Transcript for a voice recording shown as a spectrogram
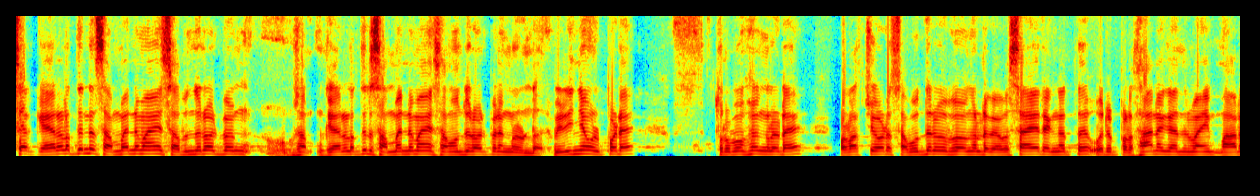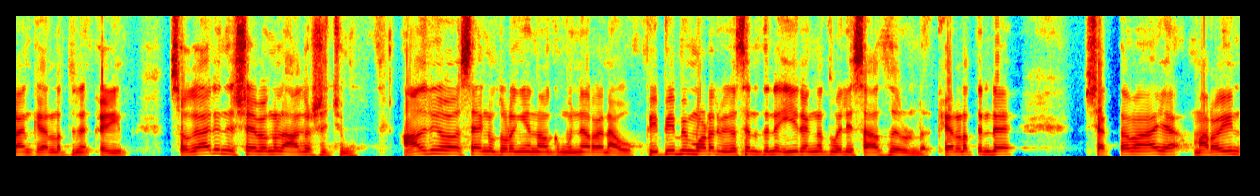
സർ കേരളത്തിന്റെ സമ്പന്നമായ സമുദ്രോൽപ്പന്ന കേരളത്തിൽ സമ്പന്നമായ സമുദ്രോൽപ്പന്നങ്ങളുണ്ട് വിഴിഞ്ഞ ഉൾപ്പെടെ തുറമുഖങ്ങളുടെ വളർച്ചയോടെ സമുദ്ര വിഭവങ്ങളുടെ വ്യവസായ രംഗത്ത് ഒരു പ്രധാന കേന്ദ്രമായി മാറാൻ കേരളത്തിന് കഴിയും. സ്വകാര്യ നിക്ഷേപങ്ങൾ ആകർഷിച്ചും ആധുനിക വ്യവസായങ്ങൾ തുടങ്ങി നമുക്ക് മുന്നേറാനാവും. പി പി പി മോഡൽ വികസനത്തിന് ഈ രംഗത്ത് വലിയ സാധ്യതകളുണ്ട്. കേരളത്തിന്റെ ശക്തമായ മറൈൻ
